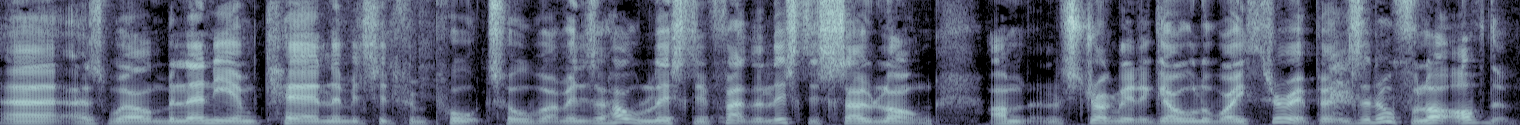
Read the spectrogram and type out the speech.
uh, as well, Millennium Care Limited from Port Talbot. I mean, there's a whole list. In fact, the list is so long, I'm struggling to go all the way through it, but there's an awful lot of them.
